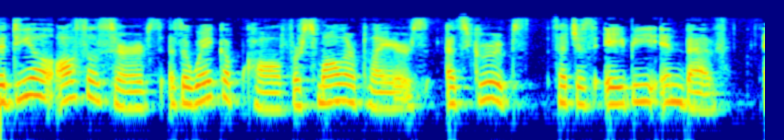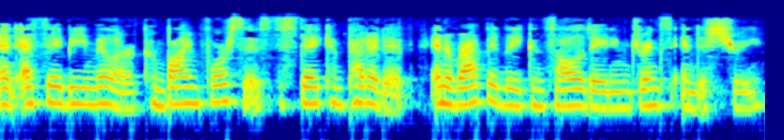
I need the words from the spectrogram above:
The deal also serves as a wake-up call for smaller players as groups such as AB InBev and SAB Miller combine forces to stay competitive in a rapidly consolidating drinks industry.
